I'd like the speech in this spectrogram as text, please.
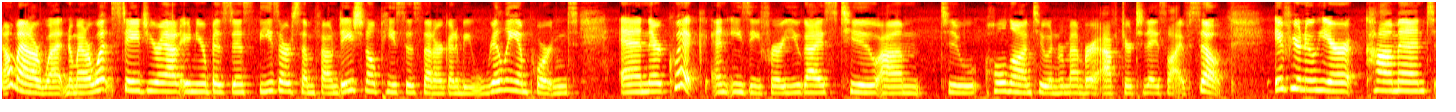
no matter what, no matter what stage you're at in your business, these are some foundational pieces that are going to be really important, and they're quick and easy for you guys to um, to hold on to and remember after today's live. So. If you're new here, comment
